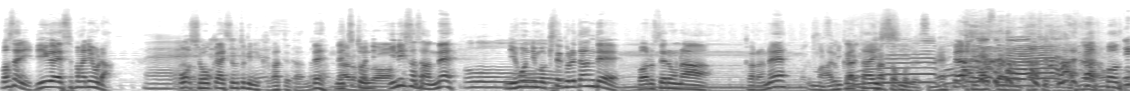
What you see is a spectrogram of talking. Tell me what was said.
まさにリーガ・エスパニョー。ラを紹介するときにかかってたんで、ね、ちょっとイニスタさんね、日本にも来てくれたんで、バルセロナからねまあ、ありがたいし。ね。日本に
